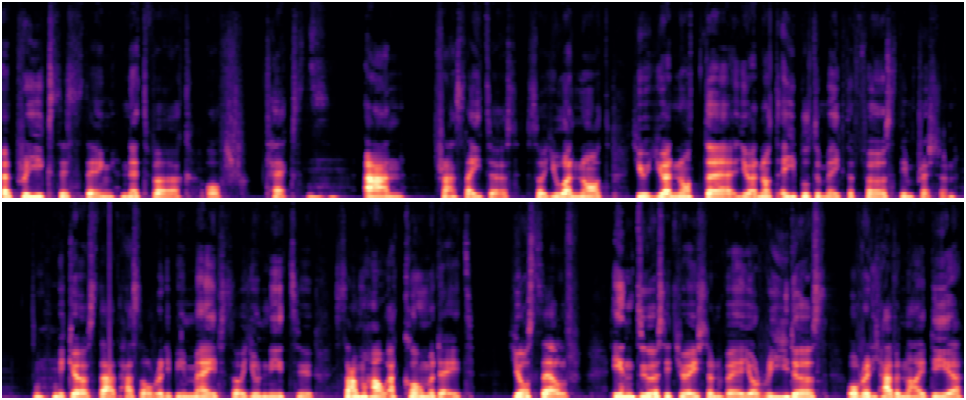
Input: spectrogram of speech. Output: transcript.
a pre existing network of texts mm-hmm. and translators. So you are not you you are not the, you are not able to make the first impression mm-hmm. because that has already been made. So you need to somehow accommodate yourself into a situation where your readers already have an idea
